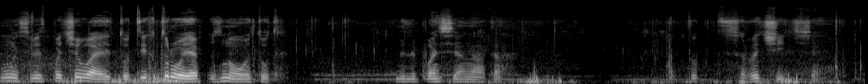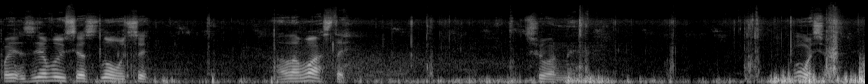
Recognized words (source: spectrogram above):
Ось відпочиває тут. Їх троє знову тут. Біля пансіоната. Тут речить все. По- З'явився знову цей головастий. Чорний. Ось він.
